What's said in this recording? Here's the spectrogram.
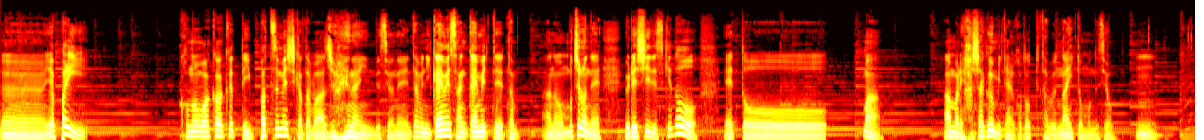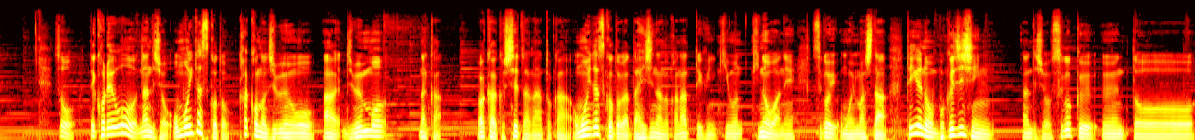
うんやっぱりこのワクワクって一発目しか多分味わえないんですよね。多分2回目3回目ってあのもちろんね嬉しいですけどえっとまああんまりはしゃぐみたいなことって多分ないと思うんですよ。うん。そう。で、これを、何でしょう、思い出すこと、過去の自分を、あ、自分もなんか、ワクワクしてたなとか、思い出すことが大事なのかなっていうふうに昨日はね、すごい思いました。っていうのを僕自身、なんでしょう、すごく、うんと、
